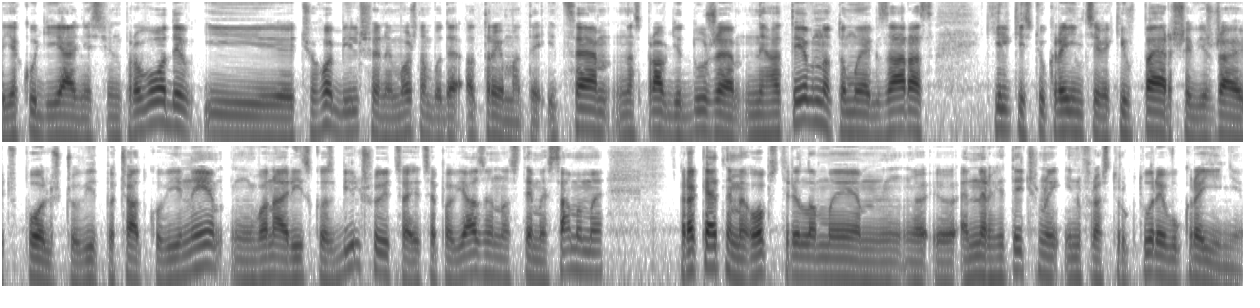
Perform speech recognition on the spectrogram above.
яку діяльність він проводив і чого більше не можна буде отримати. І це насправді дуже негативно, тому як зараз кількість українців, які вперше в'їжджають в Польщу від початку війни, вона різко збільшується, і це пов'язано з тими самими ракетними обстрілами е, енергетичної інфраструктури в Україні.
